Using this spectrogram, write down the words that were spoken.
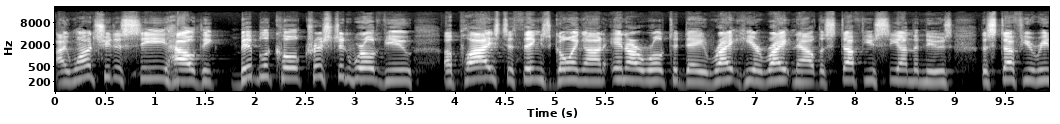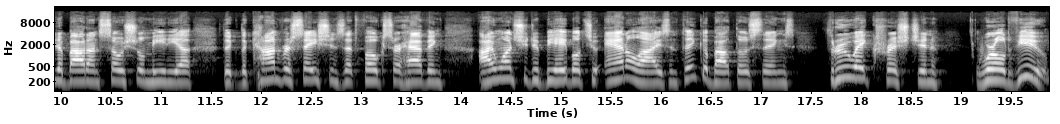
I want you to see how the biblical Christian worldview applies to things going on in our world today, right here, right now. The stuff you see on the news, the stuff you read about on social media, the, the conversations that folks are having. I want you to be able to analyze and think about those things through a Christian worldview.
